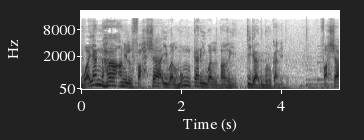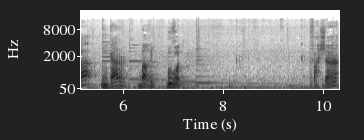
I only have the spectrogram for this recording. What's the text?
Wayanha anil fahsya iwal mungkari wal bagi. Tiga keburukan itu. Fahsya, mungkar, bagi. Bugot. Fahsya,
